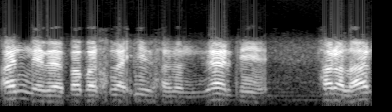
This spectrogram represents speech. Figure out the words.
Anne ve babasına insanın verdiği paralar,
